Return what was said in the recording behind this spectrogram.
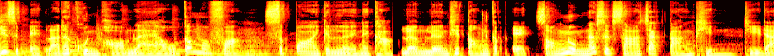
2021 แล้วถ้าคุณพร้อมแล้ว ก็มาฟังสปอยกันเลยนะครับ เริ่มเรื่องที่ต๋องกับเอ็กสองหนุ่มนักศึกษาจากต่างถิ่น ที่ได้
